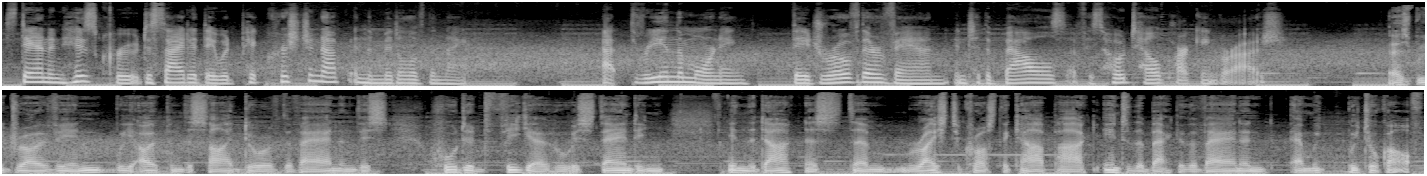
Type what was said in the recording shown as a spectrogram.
Stan and his crew decided they would pick Christian up in the middle of the night. At three in the morning, they drove their van into the bowels of his hotel parking garage. As we drove in, we opened the side door of the van, and this hooded figure who was standing in the darkness um, raced across the car park into the back of the van, and, and we, we took off.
